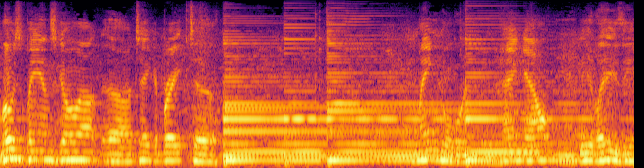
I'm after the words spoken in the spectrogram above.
Most bands go out, uh, take a break to mingle and hang out and be lazy.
